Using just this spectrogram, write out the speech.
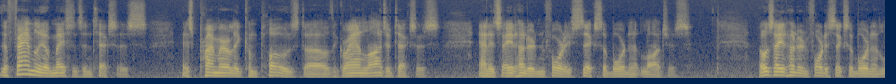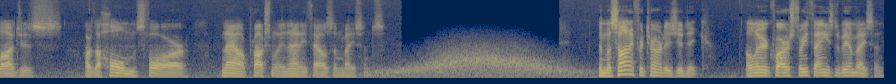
The family of Masons in Texas is primarily composed of the Grand Lodge of Texas and its 846 subordinate lodges. Those 846 subordinate lodges are the homes for now approximately 90,000 Masons. The Masonic fraternity is unique. Only requires three things to be a Mason.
